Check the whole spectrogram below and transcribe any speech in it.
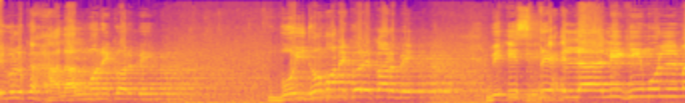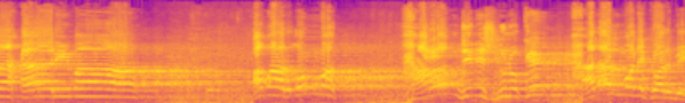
এগুলোকে হালাল মনে করবে, বৈধ মনে করে করবে। আমার উম্মত হারাম জিনিসগুলোকে হালাল মনে করবে।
